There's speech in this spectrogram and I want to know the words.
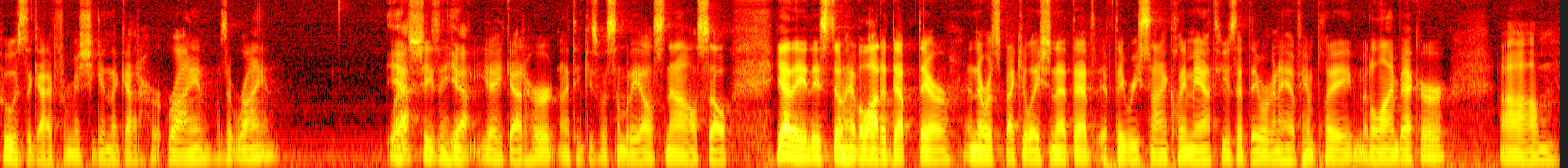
who was the guy from Michigan that got hurt? Ryan was it Ryan? Yeah, last season. He, yeah. yeah, he got hurt. and I think he's with somebody else now. So, yeah, they, they still have a lot of depth there. And there was speculation that that if they re-signed Clay Matthews, that they were going to have him play middle linebacker. Um,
